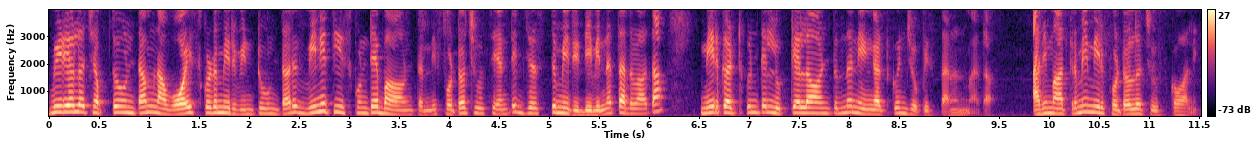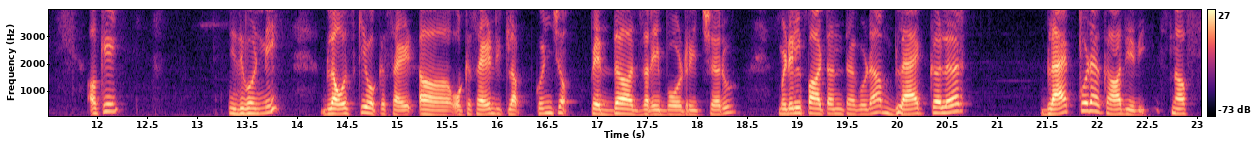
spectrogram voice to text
వీడియోలో చెప్తూ ఉంటాం. నా వాయిస్ కూడా మీరు వింటూ ఉంటారు. విని తీసుకుంటే బాగుంటుంది. ఫోటో చూసి అంటే జస్ట్ మీరు ఇది విన్న తర్వాత మీరు కట్టుకుంటే లుక్ ఎలా ఉంటుందో నేను కట్టుకుని చూపిస్తానన్నమాట. అది మాత్రమే మీరు ఫోటోలో చూసుకోవాలి. ఓకే ఇదిగోండి. బ్లౌజ్కి ఒక సైడ్ ఒక సైడ్ ఇట్లా కొంచెం పెద్ద జరీ బోర్డర్ ఇచ్చారు. మిడిల్ పార్ట్ అంతా కూడా బ్లాక్ కలర్ బ్లాక్ కూడా కాదు ఇది. స్నఫ్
